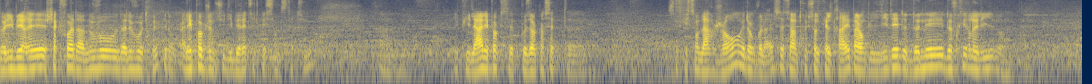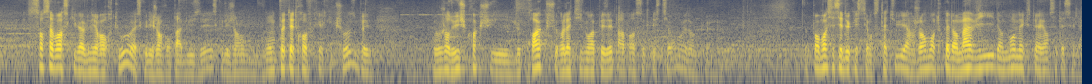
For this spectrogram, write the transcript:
me libérer chaque fois d'un nouveau, d'un nouveau truc. Et à l'époque, je me suis libéré de cette question de statut. Euh, et puis là, à l'époque, se posait encore cette, euh, cette question de l'argent. Et donc voilà, c'est un truc sur lequel je travaille. Par exemple, l'idée de donner, d'offrir le livre sans savoir ce qui va venir en retour. Est-ce que les gens vont pas abuser? Est-ce que les gens vont peut-être offrir quelque chose? Mais, Aujourd'hui, je crois que je suis, je crois que je suis relativement apaisé par rapport à cette question. donc, euh, pour moi, c'est ces deux questions, statut et argent. en tout cas, dans ma vie, dans mon expérience, c'était celle-là.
